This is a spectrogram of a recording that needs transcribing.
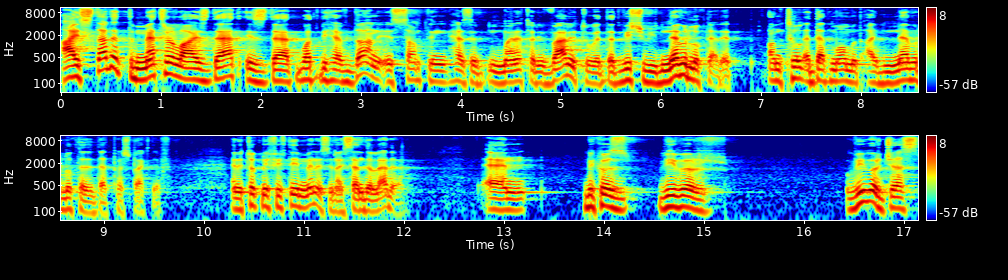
I started to materialize that is that what we have done is something has a monetary value to it that which we never looked at it until at that moment I never looked at it that perspective. And it took me 15 minutes and I sent a letter. And because we were, we were just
